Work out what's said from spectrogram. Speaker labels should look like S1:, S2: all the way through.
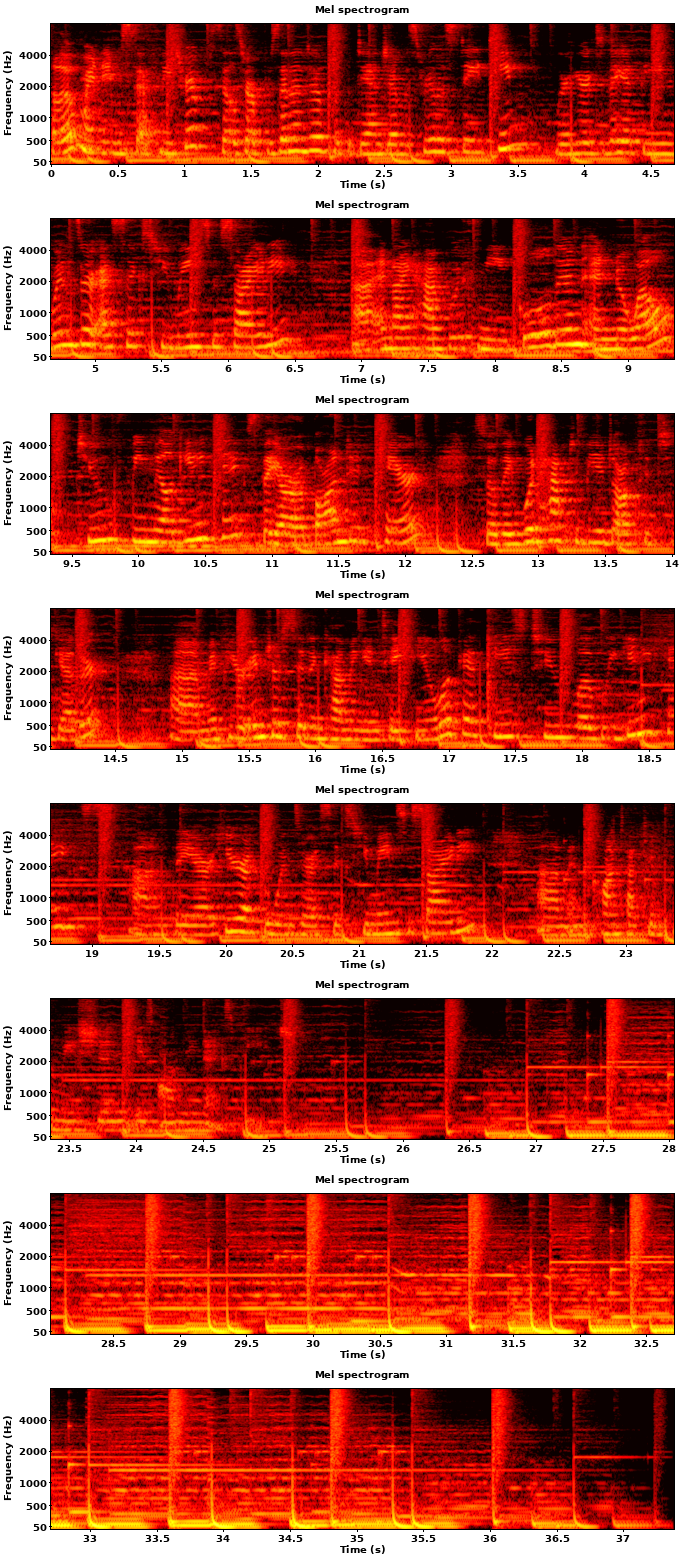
S1: Hello, my name is Stephanie Tripp, sales representative with the Dan Gemus Real Estate team. We're here today at the Windsor Essex Humane Society, uh, and I have with me Golden and Noel, two female guinea pigs. They are a bonded pair, so they would have to be adopted together. Um, if you're interested in coming and taking a look at these two lovely guinea pigs, um, they are here at the Windsor Essex Humane Society, um, and the contact information is on the.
